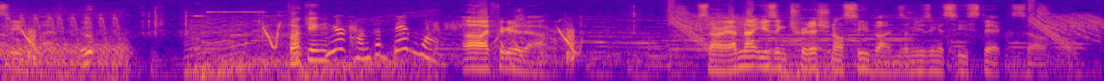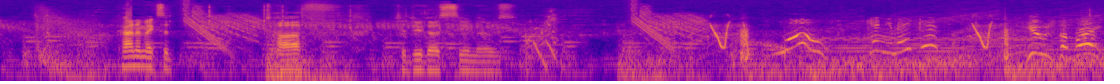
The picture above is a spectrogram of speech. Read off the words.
See left. Oop. Fucking. Here comes a big one. Oh, I figured it out. Sorry, I'm not using traditional C buttons. I'm using a C stick, so kind of makes it tough to do those C moves. Whoa! Can you make it? Use the brake.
